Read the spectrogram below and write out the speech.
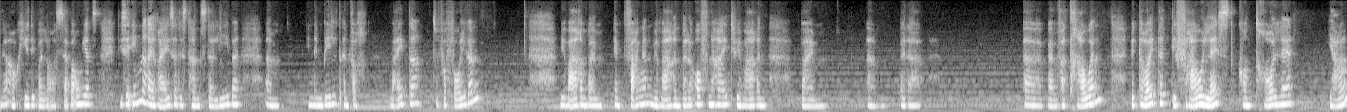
Ja, auch hier die Balance. Aber um jetzt diese innere Reise des Tanz der Liebe ähm, in dem Bild einfach weiter zu verfolgen. Wir waren beim Empfangen, wir waren bei der Offenheit, wir waren beim, ähm, bei der, äh, beim Vertrauen. Bedeutet, die Frau lässt Kontrolle Yang,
